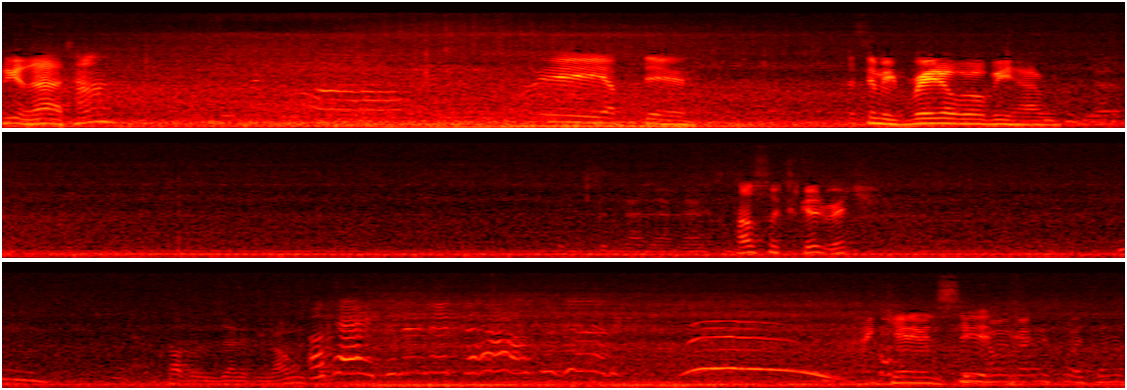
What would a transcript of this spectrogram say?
Look at that, huh? Way up there. That's to be right over OB Harbor. Sitting down there, man. House looks good, Rich. Not that there's anything wrong with it. Okay, didn't hit the house. We're. Woo! I can't even see it. Coming back this way, son. I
